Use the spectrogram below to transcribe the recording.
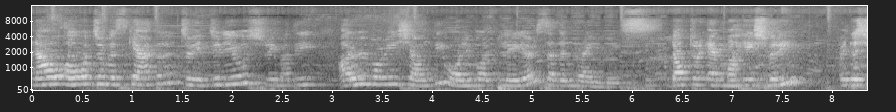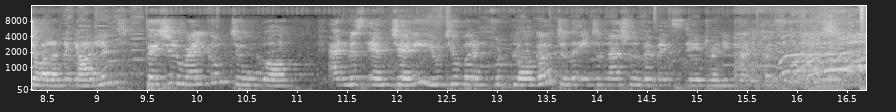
Now over to Ms. Catherine to introduce Srimati Arulmori Shanti, volleyball player, Southern Railways. Dr. M. Maheshwari with the shawl and the garland. Special welcome to uh, and Ms. M. Jenny, YouTuber and food blogger to the International Women's Day 2025 celebration.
